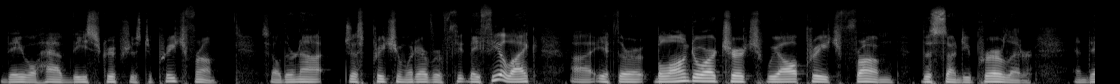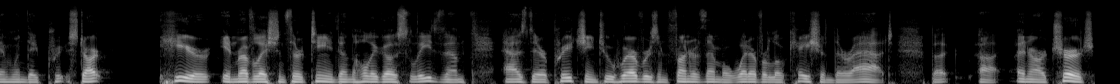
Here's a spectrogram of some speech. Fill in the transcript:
they will have these scriptures to preach from. So they're not just preaching whatever they feel like. Uh, if they belong to our church, we all preach from the Sunday prayer letter. And then when they pre- start here in Revelation 13, then the Holy Ghost leads them as they're preaching to whoever's in front of them or whatever location they're at. But uh, in our church,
